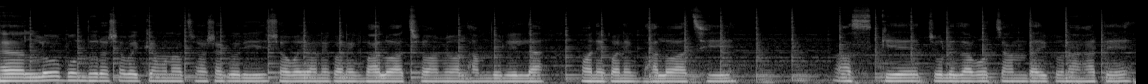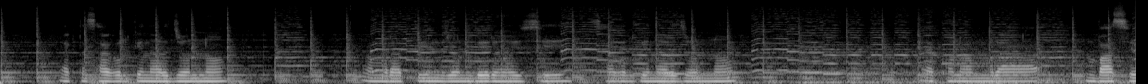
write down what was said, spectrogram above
হ্যালো বন্ধুরা, সবাই কেমন আছো? আশা করি সবাই অনেক অনেক ভালো আছো। আমি আলহামদুলিল্লাহ অনেক অনেক ভালো আছি। আজকে চলে যাব চান্দাইকোনা হাটে একটা ছাগল কেনার জন্য। আমরা তিনজন বের হয়েছি ছাগল কেনার জন্য। এখন আমরা বাসে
